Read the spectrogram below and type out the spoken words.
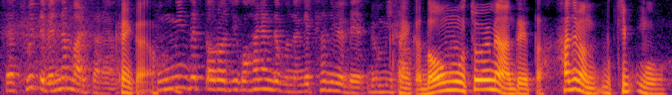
제가 조이 때 맨날 말했잖아요. 그러니까요. 국민대 떨어지고 한양대 붙는 게 편입의 매- 묘미다. 그러니까 너무 쫄면 안 되겠다. 하지만 뭐, 기, 뭐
